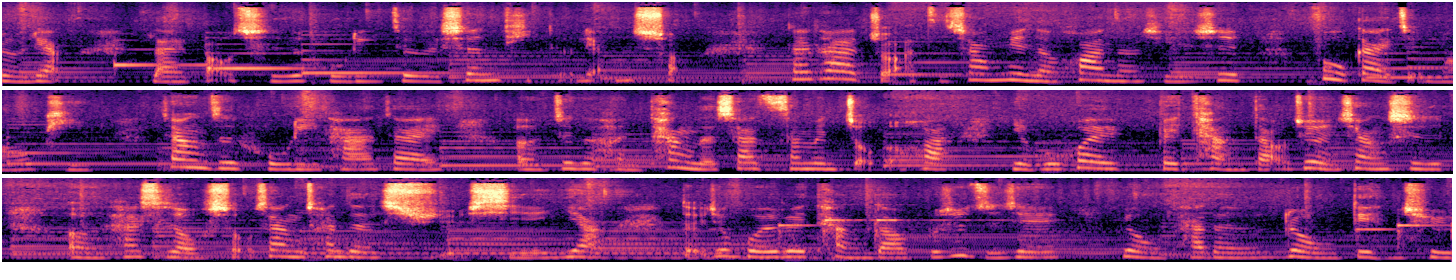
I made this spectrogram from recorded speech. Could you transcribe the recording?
热量，来保持狐狸这个身体的凉爽。那它的爪子上面的话呢，其实是覆盖着毛皮，这样子狐狸它在呃这个很烫的沙子上面走的话，也不会被烫到，就很像是呃它手手上穿着雪鞋一样，对，就不会被烫到，不是直接用它的肉垫去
